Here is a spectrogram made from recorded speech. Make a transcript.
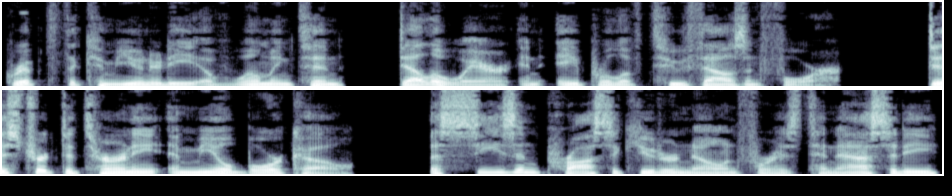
gripped the community of Wilmington, Delaware in April of 2004. District Attorney Emil Borko, a seasoned prosecutor known for his tenacity,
